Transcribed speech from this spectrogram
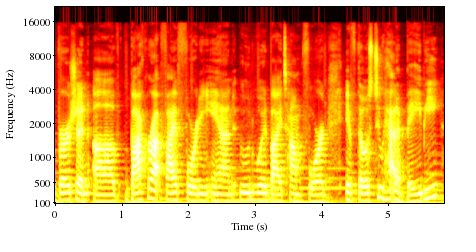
version of Baccarat 540 and Oud Wood by Tom Ford. If those two had a baby,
